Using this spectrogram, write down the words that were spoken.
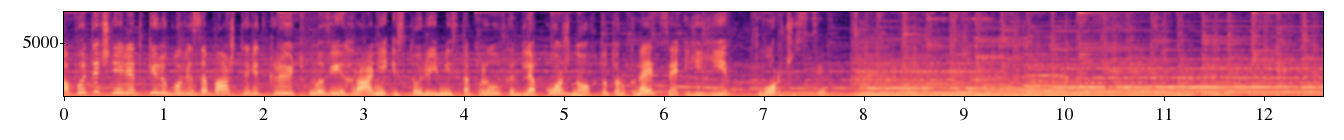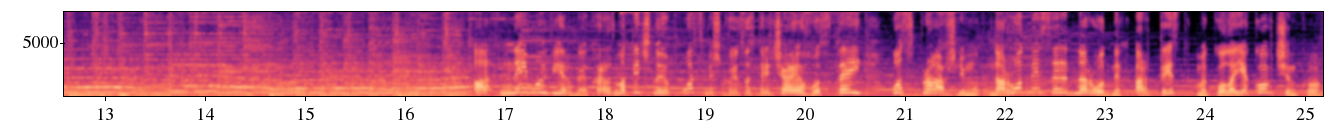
А поетичні рядки Любові Забашти відкриють нові грані історії міста Прилуки для кожного, хто торкнеться її творчості. А неймовірною харизматичною посмішкою зустрічає гостей по-справжньому народний серед народних артист Микола Яковченко.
